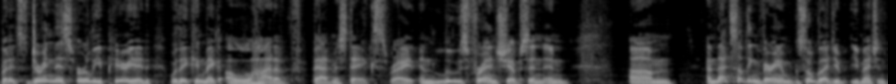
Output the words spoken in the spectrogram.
but it's during this early period where they can make a lot of bad mistakes right and lose friendships and and um and that's something very i'm so glad you, you mentioned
